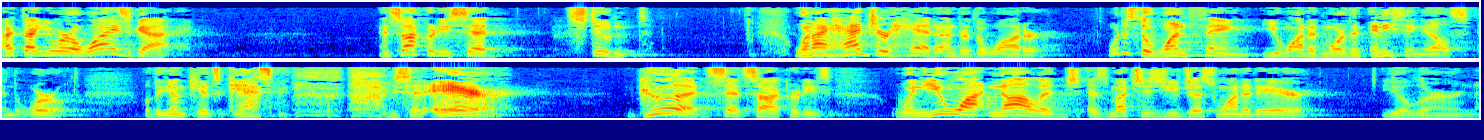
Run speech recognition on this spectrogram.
I thought you were a wise guy. And Socrates said, Student, when I had your head under the water, what is the one thing you wanted more than anything else in the world? Well, the young kid's gasping. He said, Air. Good, said Socrates. When you want knowledge as much as you just wanted air, you'll learn.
